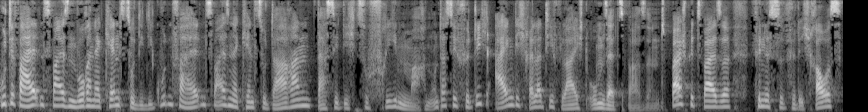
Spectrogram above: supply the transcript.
Gute Verhaltensweisen, woran erkennst du die? Die guten Verhaltensweisen erkennst du daran, dass sie dich zufrieden machen und dass sie für dich eigentlich relativ leicht umsetzbar sind. Beispielsweise findest du für dich raus,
